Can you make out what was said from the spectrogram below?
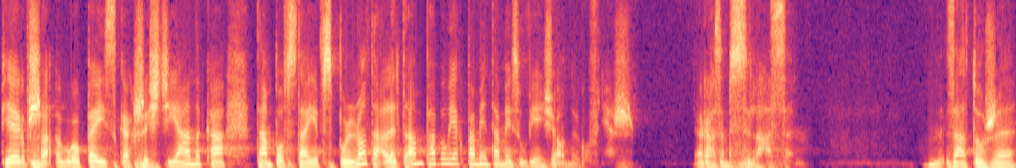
pierwsza europejska chrześcijanka. Tam powstaje wspólnota, ale tam Paweł, jak pamiętamy, jest uwięziony również razem z Sylasem za to, że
